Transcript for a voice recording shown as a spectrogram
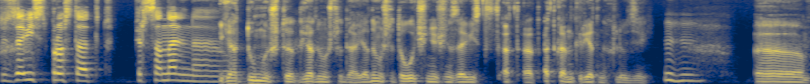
То есть зависит просто от персонально... Я думаю, что, я думаю, что да. Я думаю, что это очень-очень зависит от, от, от конкретных людей. Угу.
